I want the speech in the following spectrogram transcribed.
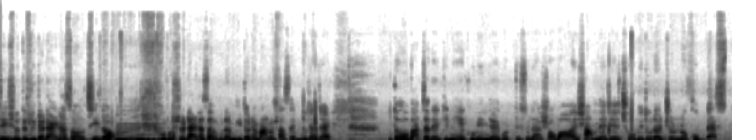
যে শোতে দুইটা ডাইনাসল ছিল অবশ্য ডাইনাসলগুলোর ভিতরে মানুষ আছে বোঝা যায়। তো বাচ্চাদেরকে নিয়ে খুব এনজয় করতেছিল আর সবাই সামনে যে ছবি তোলার জন্য খুব ব্যস্ত।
